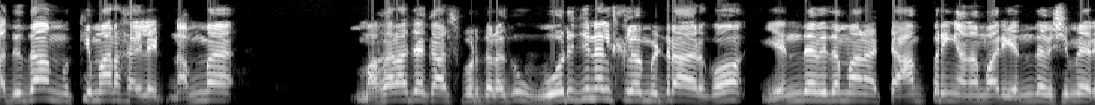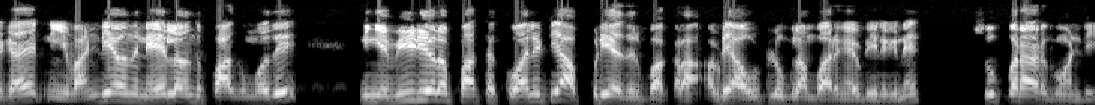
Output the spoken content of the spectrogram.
அதுதான் முக்கியமான ஹைலைட் நம்ம மகாராஜா கார்ஸ் பொறுத்தளவுக்கு ஒரிஜினல் கிலோமீட்டராக இருக்கும். எந்த விதமான டேம்பரிங் அந்த மாதிரி எந்த விஷயமே இருக்காது. நீங்கள் வண்டியை வந்து நேரில் வந்து பார்க்கும்போது நீங்கள் வீடியோவில் பார்த்த குவாலிட்டியை அப்படியே எதிர்பார்க்கலாம். அப்படியே அவுட்லுக்லாம் பாருங்கள் எப்படி இருக்குன்னு. சூப்பராக இருக்கும் வண்டி.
